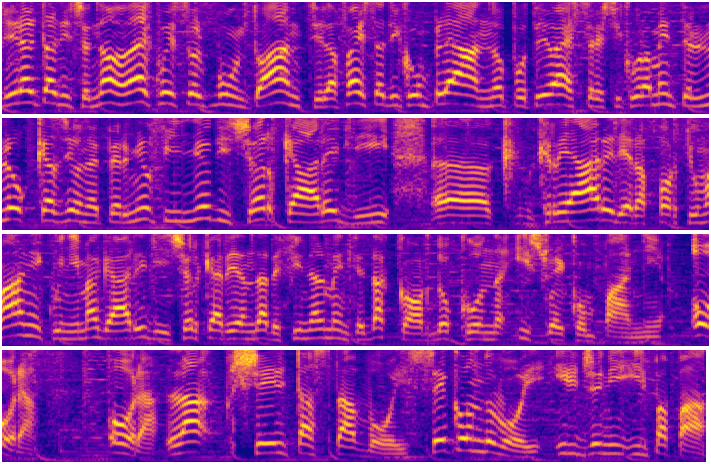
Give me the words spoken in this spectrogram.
In realtà dice, no, non è questo il punto, anzi la festa di compleanno poteva essere sicuramente l'occasione per mio figlio di cercare di eh, creare dei rapporti umani e quindi magari di cercare di andare finalmente d'accordo con i suoi compagni. Ora, Ora, la scelta sta a voi. Secondo voi il, geni- il, papà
